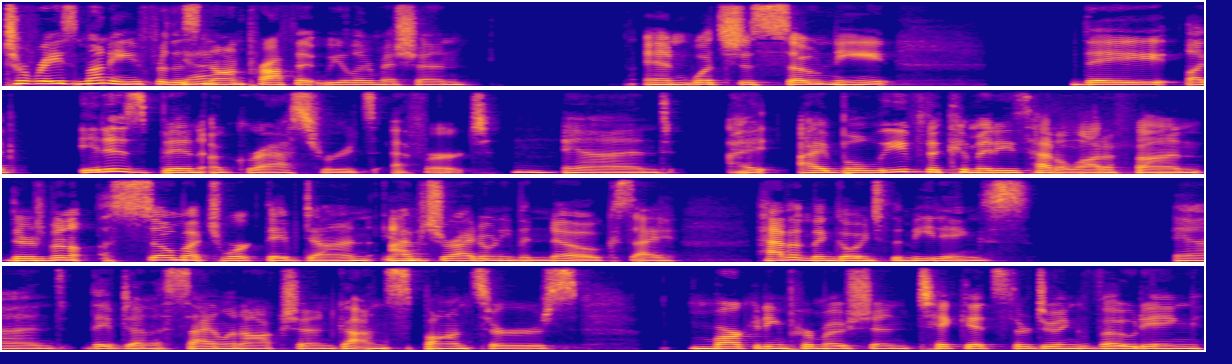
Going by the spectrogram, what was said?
to raise money for this Yeah. nonprofit Wheeler Mission. And what's just so neat, they like it has been a grassroots effort. Mm. And I I believe the committee's had a lot of fun. There's been so much work they've done. Yeah. I'm sure I don't even know because I haven't been going to the meetings. And they've done a silent auction, gotten sponsors, marketing promotion, tickets. They're doing voting.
